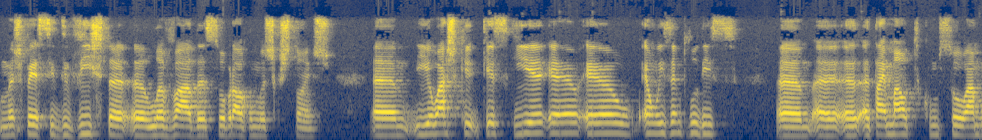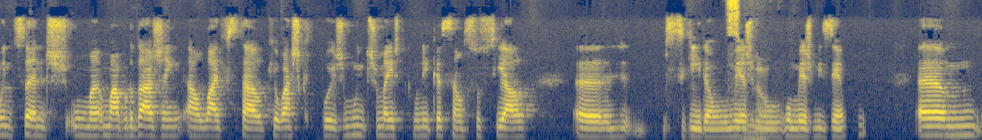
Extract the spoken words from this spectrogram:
uma espécie de vista lavada sobre algumas questões. Um, e eu acho que, que esse guia é, é, é um exemplo disso. A, a Time Out começou há muitos anos uma, uma, abordagem ao lifestyle que eu acho que depois muitos meios de comunicação social uh, seguiram, o, seguiram. Mesmo, o mesmo exemplo. Um,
